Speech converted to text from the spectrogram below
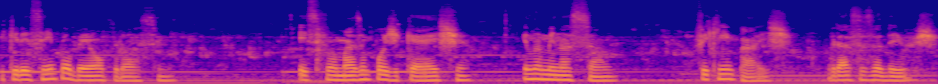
e querer sempre o bem ao próximo. Esse foi mais um podcast Iluminação. Fique em paz. Graças a Deus.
